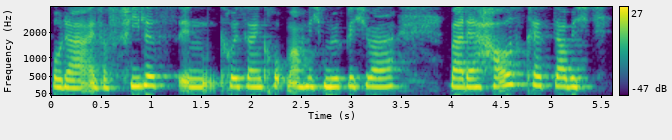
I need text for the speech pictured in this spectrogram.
oder einfach vieles in größeren Gruppen auch nicht möglich war, war der Hauskreis, glaube ich,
